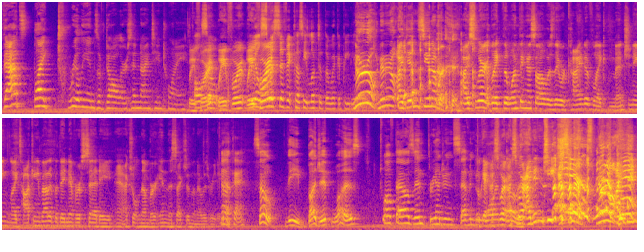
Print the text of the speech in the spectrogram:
That's like trillions of dollars in 1920. Wait Also, for it. Wait for it. Wait Real for it. Real specific because he looked at the Wikipedia. No, no, no, no, no, no. I didn't see a number. I swear, like the one thing I saw was they were kind of like mentioning, like talking about it, but they never said a an actual number in the section that I was reading. Okay. so the budget was twelve thousand three hundred and seventy. Okay, I swear, I swear, I didn't cheat. I swear, no, no, no, I didn't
